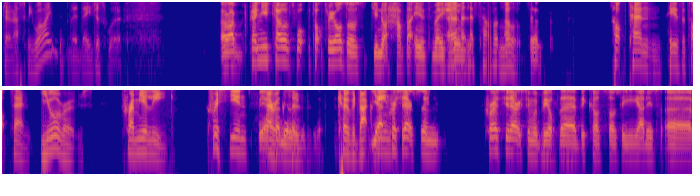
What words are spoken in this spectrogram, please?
Don't ask me why, but they just were. All right, can you tell us what the top three was, or do you not have that Uh, information? let's have a look. uh, Top 10. Here's the top 10 Euros, Premier League, Christian yeah, Eriksen. COVID Yeah. Christian Eriksen. Christian Eriksen would be up there because obviously he had his uh,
